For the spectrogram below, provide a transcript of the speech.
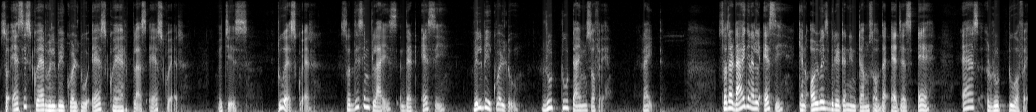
So AC square will be equal to A square plus A square, which is 2A square. So this implies that AC will be equal to root 2 times of A, right? So the diagonal AC can always be written in terms of the edges A as root 2 of A.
